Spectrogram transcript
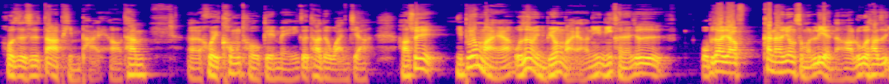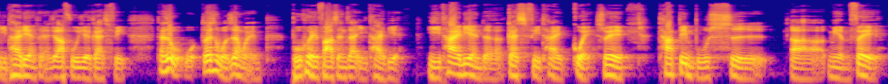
或者是大品牌啊，他呃会空投给每一个他的玩家，好，所以你不用买啊，我认为你不用买啊，你你可能就是我不知道要看他用什么链的哈，如果他是以太链，可能就要付一些 gas fee，但是我但是我认为不会发生在以太链。以太链的 gas fee 太贵，所以它并不是呃免费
